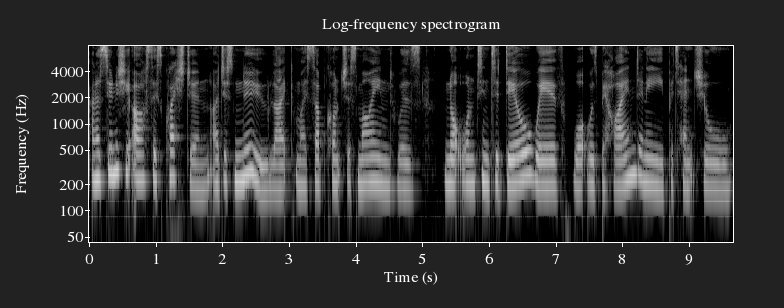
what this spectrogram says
and as soon as she asked this question, I just knew like my subconscious mind was not wanting to deal with what was behind any potential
